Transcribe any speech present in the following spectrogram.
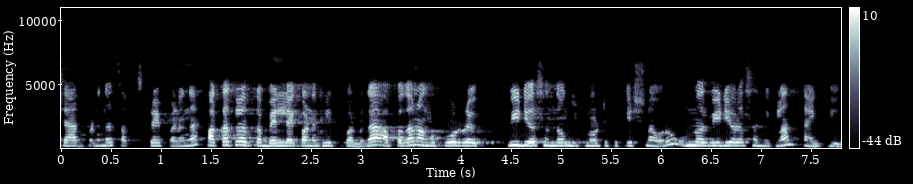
ஷேர் பண்ணுங்க சப்ஸ்கிரைப் பண்ணுங்க. பக்கத்துல இருக்க பெல் ஐக்கானை கிளிக் பண்ணுங்க. அப்பதான் நாங்க போடுற வீடியோஸ் வந்து உங்களுக்கு நோட்டிபிகேஷனா வரும். இன்னொரு வீடியோல சந்திக்கலாம். தேங்க்யூ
